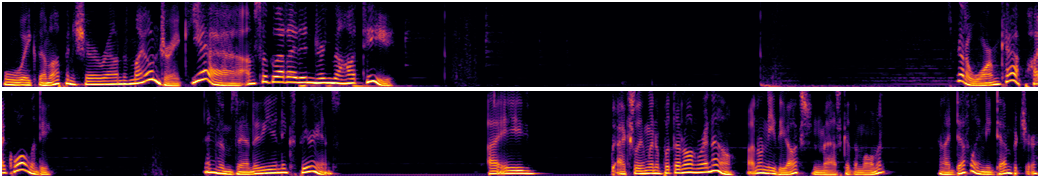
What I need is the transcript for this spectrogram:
Wake them up and share a round of my own drink. Yeah, I'm so glad I didn't drink the hot tea. I got a warm cap, high quality. And some sanity and experience. I... Actually, I'm going to put that on right now. I don't need the oxygen mask at the moment. And I definitely need temperature.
